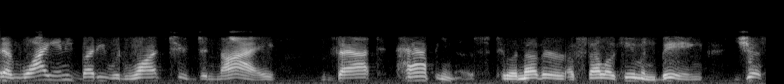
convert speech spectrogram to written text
and why anybody would want to deny that happiness to another a fellow human being just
